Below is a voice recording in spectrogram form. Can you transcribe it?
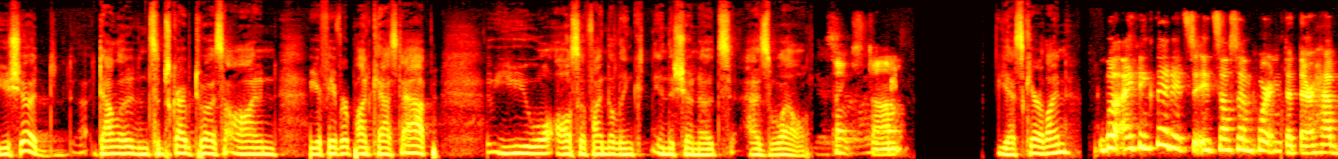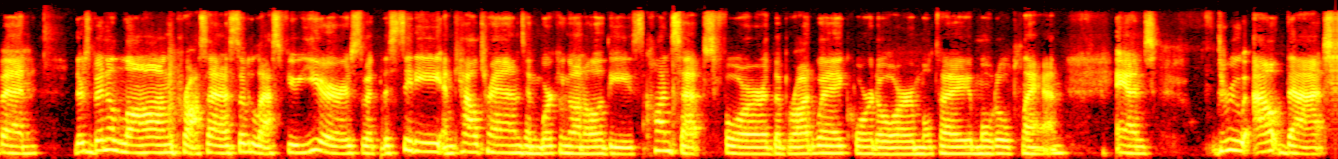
you should download and subscribe to us on your favorite podcast app, you will also find the link in the show notes as well. Thanks, Tom. Yes, Caroline? Well, I think that it's it's also important that there have been there's been a long process over the last few years with the city and Caltrans and working on all of these concepts for the Broadway corridor multimodal plan. And throughout that,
